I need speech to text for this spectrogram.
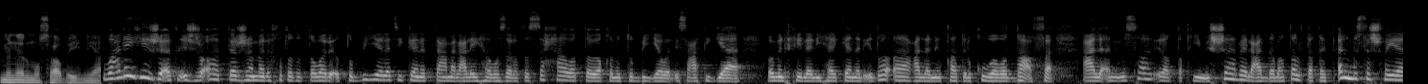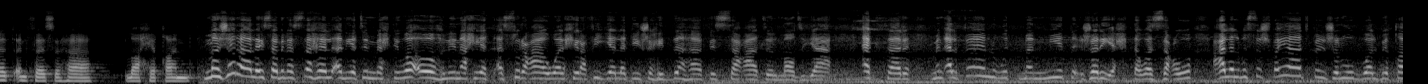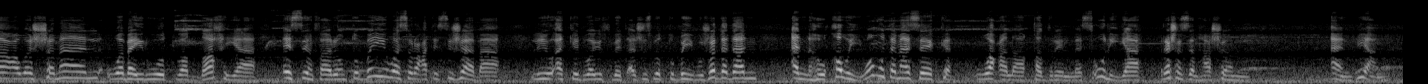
من المصابين يعني. وعليه جاءت الإجراءات ترجمة لخطط الطوارئ الطبية التي كانت تعمل عليها وزارة الصحة والطواقم الطبية والإسعافية ومن خلالها كان الإضاءة على نقاط القوة والضعف على أن يصار إلى التقييم الشامل عندما تلتقط المستشفيات أنفاسها لاحقا. ما جرى ليس من السهل أن يتم احتوائه لناحية السرعة والحرفية التي شهدناها في الساعات الماضية. أكثر من 2800 جريح توزعوا على المستشفيات في الجنوب والبقاع والشمال وبيروت والضاحية. استنفار طبي وسرعة استجابة. ليؤكد ويثبت الجسم الطبي مجددا أنه قوي ومتماسك وعلى قدر المسؤولية. رشا هاشم أن بيان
